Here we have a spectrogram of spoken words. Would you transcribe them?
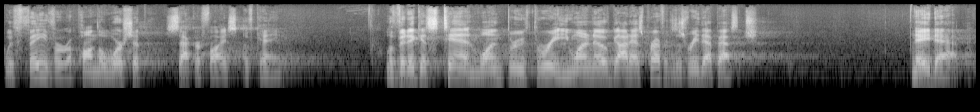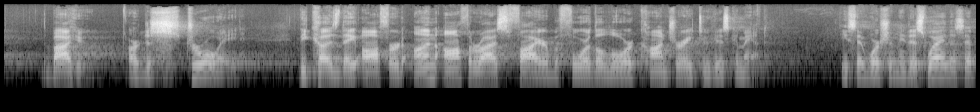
with favor upon the worship sacrifice of Cain. Leviticus 10 1 through 3. You want to know if God has preferences? Read that passage. Nadab, Abihu are destroyed because they offered unauthorized fire before the Lord contrary to his command. He said, Worship me this way. They said,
